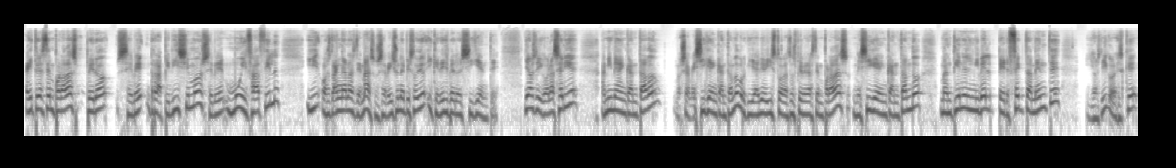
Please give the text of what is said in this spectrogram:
hay tres temporadas, pero se ve rapidísimo, se ve muy fácil y os dan ganas de más. O sea, veis un episodio y queréis ver el siguiente. Ya os digo, la serie a mí me ha encantado, o sea, me sigue encantando porque ya había visto las dos primeras temporadas, me sigue encantando, mantiene el nivel perfectamente y os digo, es que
